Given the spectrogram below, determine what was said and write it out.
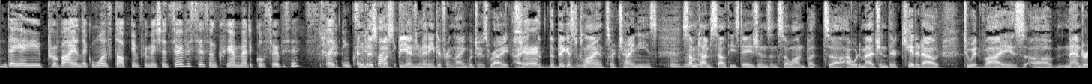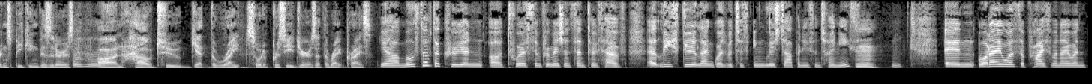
They provide like one-stop information services on Korean medical services, like including. And this must be in many different languages, right? Sure. Mm-hmm. the, the biggest clients are Chinese, sometimes Southeast Asians, and so on. But uh, I would imagine they're kitted out to advise uh, Mandarin-speaking visitors Mm-hmm. on how to get the right sort of procedures at the right price. Yeah, most of the Korean uh, tourist information centers have at least three language, which is English, Japanese, and Chinese. Mm. And what I was surprised when I went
